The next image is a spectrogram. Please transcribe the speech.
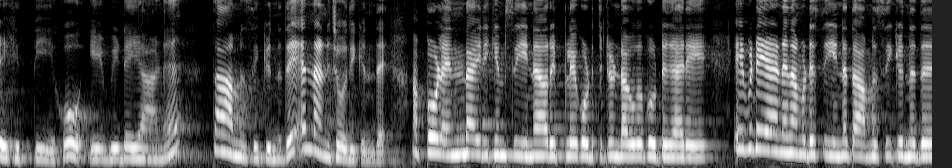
രഹിത്തീഹോ എവിടെയാണ് താമസിക്കുന്നത് എന്നാണ് ചോദിക്കുന്നത് അപ്പോൾ എന്തായിരിക്കും സീന റിപ്ലൈ കൊടുത്തിട്ടുണ്ടാവുക കൂട്ടുകാരെ എവിടെയാണ് നമ്മുടെ സീന താമസിക്കുന്നത്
